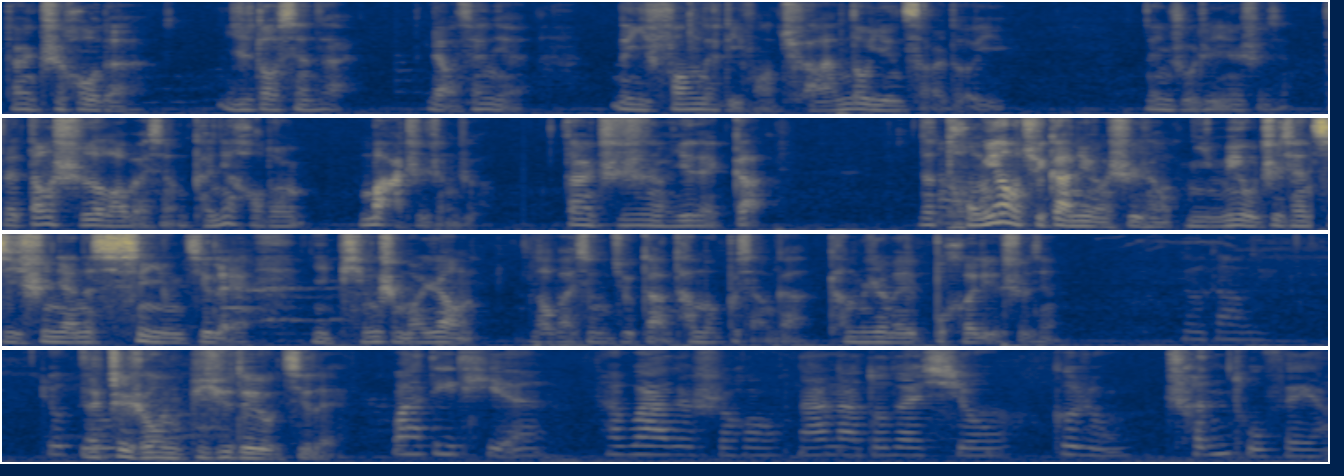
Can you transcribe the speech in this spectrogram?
但是之后的一直到现在两千年，那一方的地方全都因此而得益。那你说这件事情，在当时的老百姓肯定好多人骂执政者，但是执政者也得干。那同样去干这种事情，你没有之前几十年的信用积累，你凭什么让老百姓去干他们不想干、他们认为不合理的事情？有道理。就那这时候你必须得有积累。挖地铁，他挖的时候哪哪都在修，各种尘土飞扬。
